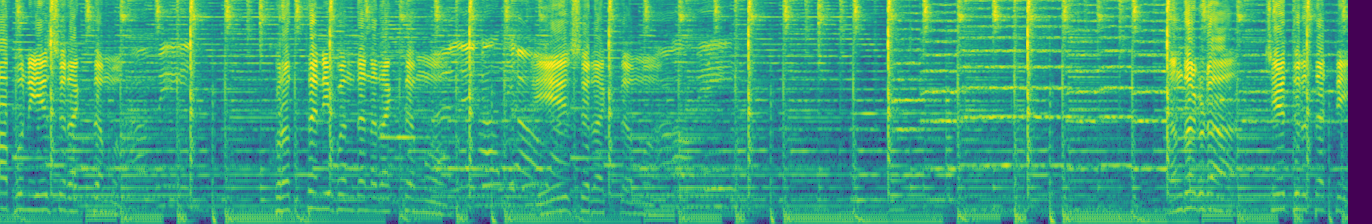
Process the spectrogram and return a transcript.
పాపును యేసు రక్తము. క్రొత్త నిబంధన రక్తము. యేసు రక్తము. అందరు కూడా చేతులు తట్టి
